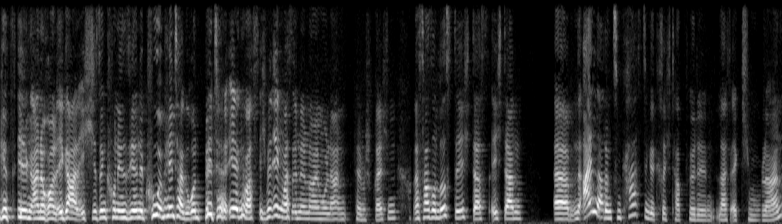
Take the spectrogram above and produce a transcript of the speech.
Gibt es irgendeine Rolle? Egal, ich synchronisiere eine Kuh im Hintergrund, bitte, irgendwas. Ich will irgendwas in dem neuen Mulan-Film sprechen. Und das war so lustig, dass ich dann ähm, eine Einladung zum Casting gekriegt habe für den Live-Action Mulan.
